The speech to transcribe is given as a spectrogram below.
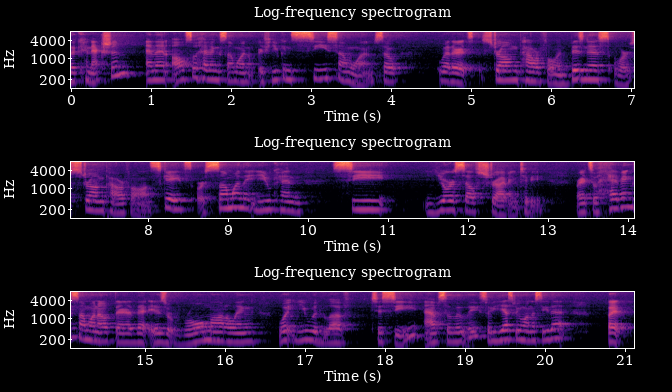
the connection and then also having someone. If you can see someone, so whether it's strong, powerful in business or strong, powerful on skates, or someone that you can see yourself striving to be, right? So having someone out there that is role modeling what you would love to see, absolutely. So yes, we want to see that, but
